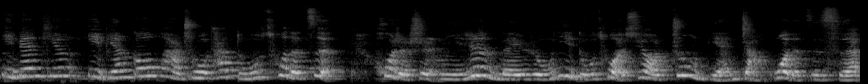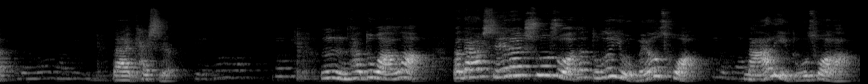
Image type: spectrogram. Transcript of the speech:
一边听一边勾画出他读错的字，或者是你认为容易读错、需要重点掌握的字词。来，开始。嗯，他读完了。那大家谁来说说他读的有没有错？哪里读错了？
